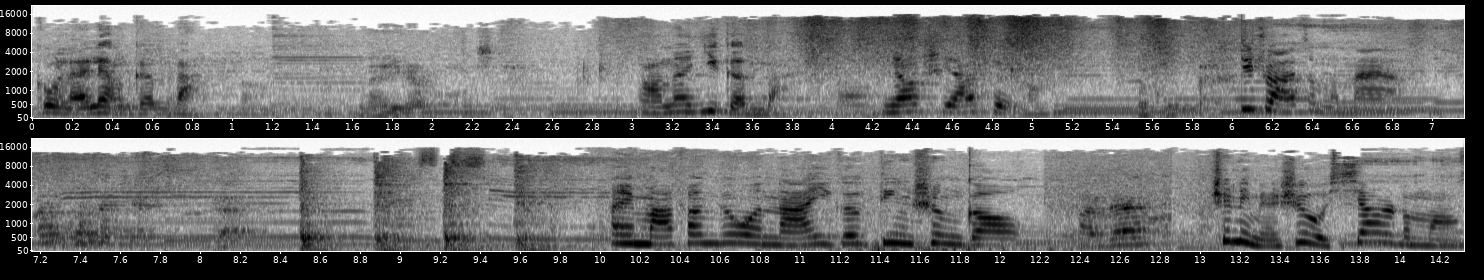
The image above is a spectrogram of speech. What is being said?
给我来两根吧。来一个不行。啊，那一根吧。你要吃鸭腿吗？鸡爪怎么卖啊？哎，麻烦给我拿一个定胜糕。好的。这里面是有馅儿的吗？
